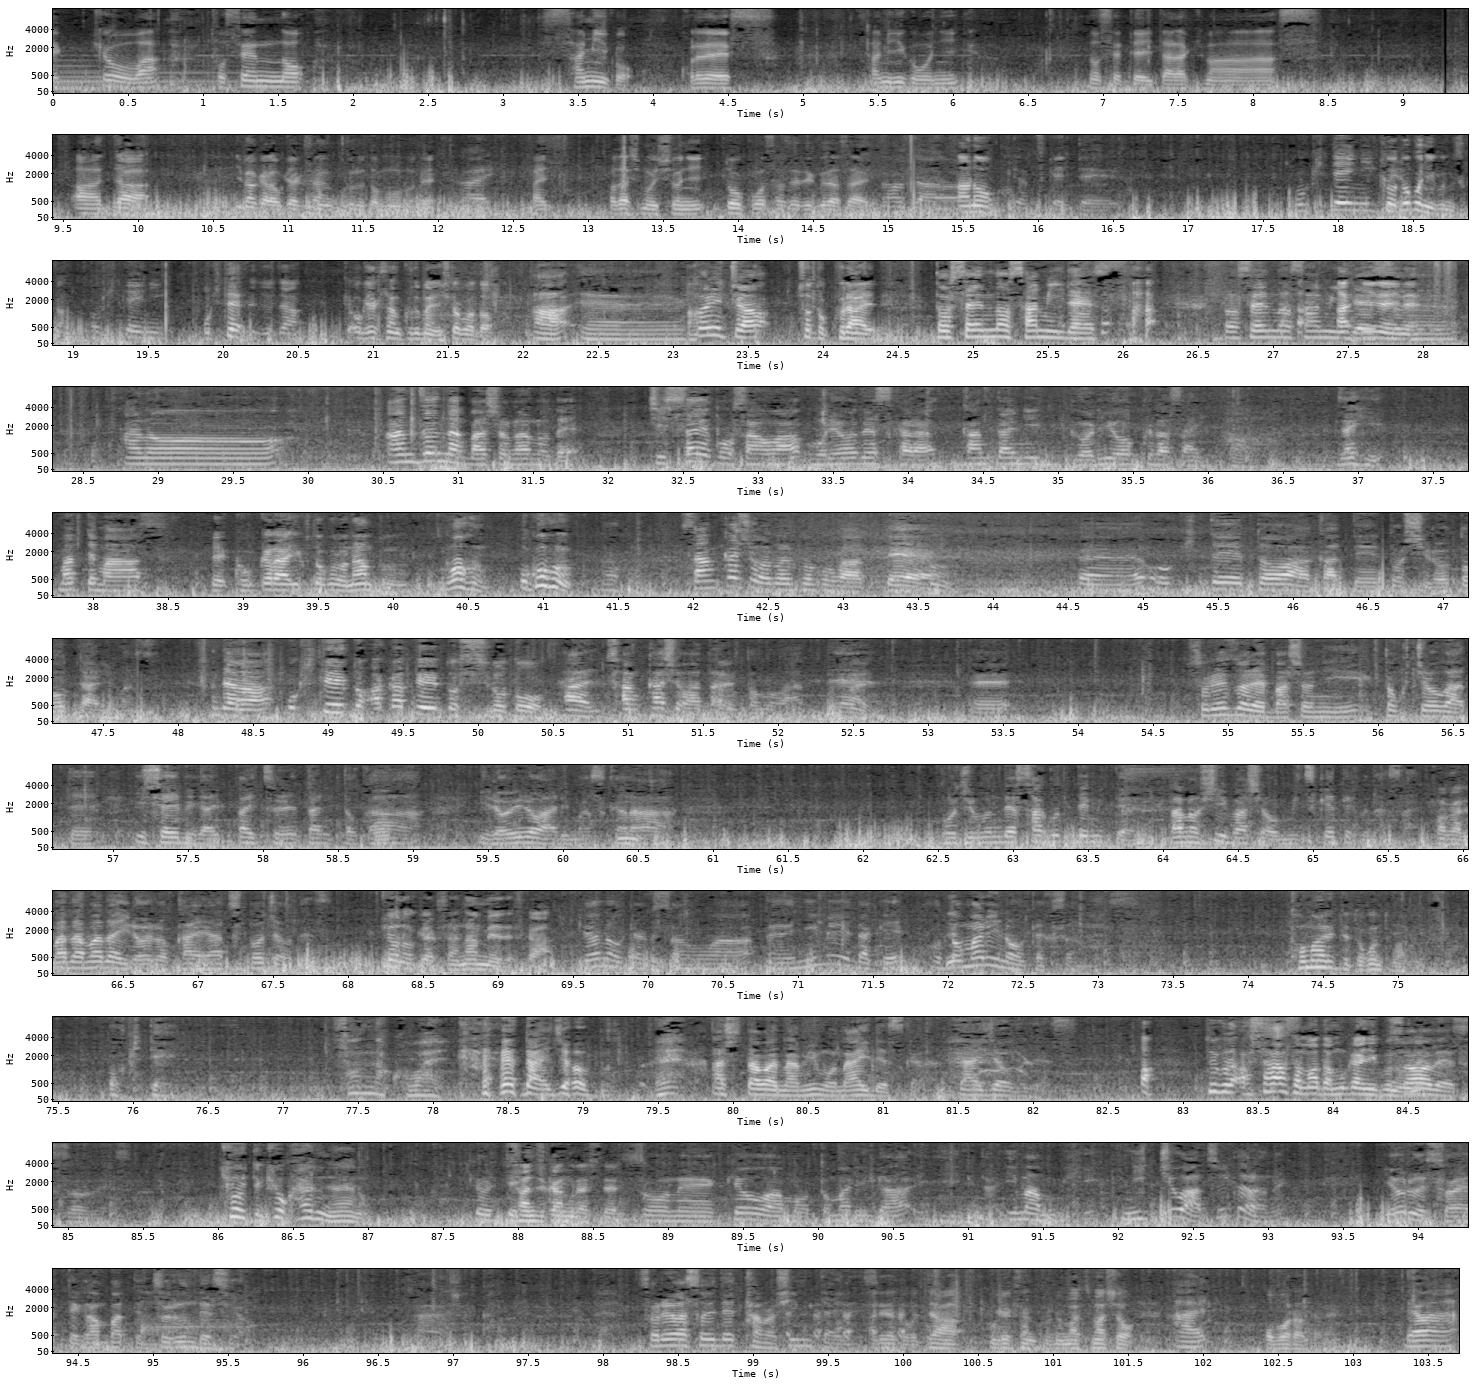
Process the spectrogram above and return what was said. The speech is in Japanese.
えー今日は都線のサミー号これです。サミー号に乗せていただきます。あじゃあ今からお客さん来ると思うので。はい、はい。私も一緒に同行させてください。あの気をつけて。沖亭に今日どこに行くんですか？沖亭に。起きてじゃあお客さん来る前に一言。あえー、こんにちは。ちょっと暗い。都線のサミです。都線のサミです。あいいねいいねあのー安全な場所なので小さいお子さんは無料ですから簡単にご利用ください。ぜひ待ってます。えここから行くところ何分？5分。お5分。3箇所渡るとこがあって、えー沖亭と赤亭と白亭ってあります。だから沖亭と赤亭と白亭はい、3箇所渡るとこがあって、はい。えーそれぞれ場所に特徴があって伊勢海老がいっぱい釣れたりとかいろいろありますから、ご自分で探ってみて楽しい場所を見つけてください。ままだまだいろいろ開発途上です。今日のお客さん何名ですか？今日のお客さんは、え2名だけお泊まりのお客さんです。泊まりってどこに泊まるんですか？起きてそんな怖い。大丈夫。え？明日は波もないですから大丈夫です。あということで明日朝また迎えに行くのね。そうですそうです。今日行って今日帰るんじゃないの？今日行って。3時間ぐらいして。そうね今日はもう泊まりがいいみたい今ひ日中は暑いからね。夜そうやって頑張って釣るんですよ。はい。それはそれで楽しいみたいです。ありがとう。じゃあお客さん来るの待ちましょはい。うおぼらだね。では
